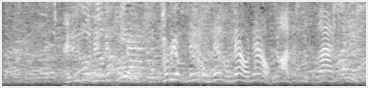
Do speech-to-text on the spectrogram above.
And this this one. Hurry up now, now, now, now. Nah, that's the last piece.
